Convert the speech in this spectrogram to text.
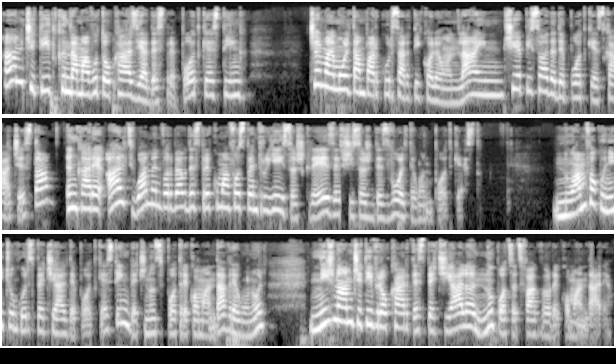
am citit când am avut ocazia despre podcasting, cel mai mult am parcurs articole online și episoade de podcast ca acesta, în care alți oameni vorbeau despre cum a fost pentru ei să-și creeze și să-și dezvolte un podcast. Nu am făcut niciun curs special de podcasting, deci nu-ți pot recomanda vreunul, nici nu am citit vreo carte specială, nu pot să-ți fac vreo recomandare.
